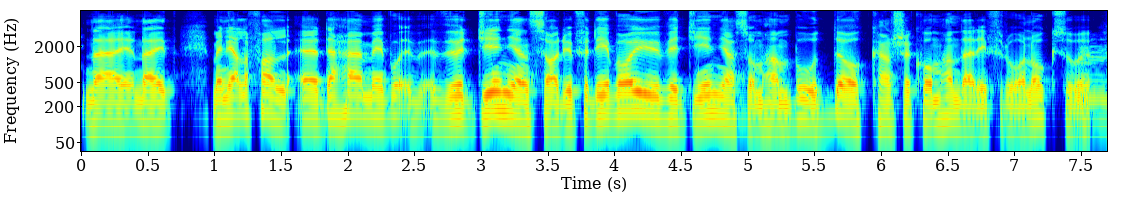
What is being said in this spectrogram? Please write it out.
Nej, nej, men i alla fall eh, det här med Virginian sa du, för det var ju Virginia som han bodde och kanske kom han därifrån också. Mm.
